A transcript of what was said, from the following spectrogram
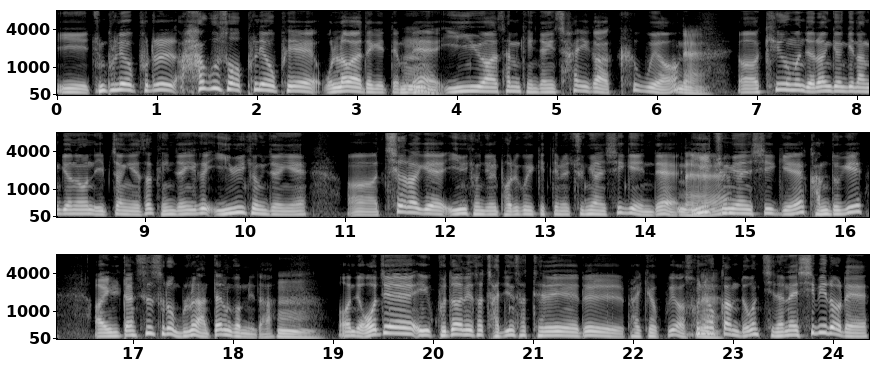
이 준 플레이오프를 하고서 플레이오프에 올라와야 되기 때문에 음. 2위와 3위 굉장히 차이가 크고요. 네. 어, 키움은 11경기 남겨놓은 입장에서 굉장히 그 2위 경쟁에 어, 치열하게 2위 경쟁을 벌이고 있기 때문에 중요한 시기인데 네. 이 중요한 시기에 감독이 아, 일단 스스로 물러났다는 겁니다. 음. 어, 근데 어제 이 구단에서 자진 사퇴를 밝혔고요. 손혁 네. 감독은 지난해 11월에 어,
